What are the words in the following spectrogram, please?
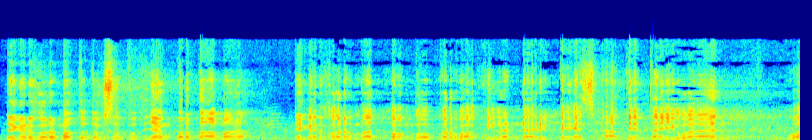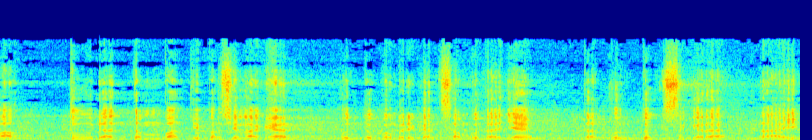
Dengan hormat untuk sambutan yang pertama, dengan hormat monggo perwakilan dari PSHT Taiwan, waktu dan tempat dipersilakan untuk memberikan sambutannya dan untuk segera naik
